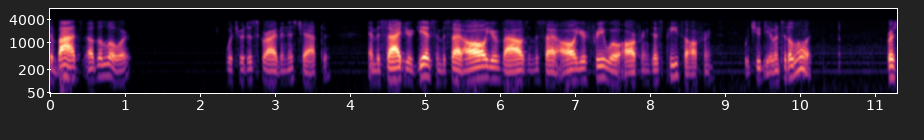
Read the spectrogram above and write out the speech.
Shabbats of the Lord, which were described in this chapter, and beside your gifts, and beside all your vows, and beside all your free will offerings as peace offerings, which you give unto the Lord. Verse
